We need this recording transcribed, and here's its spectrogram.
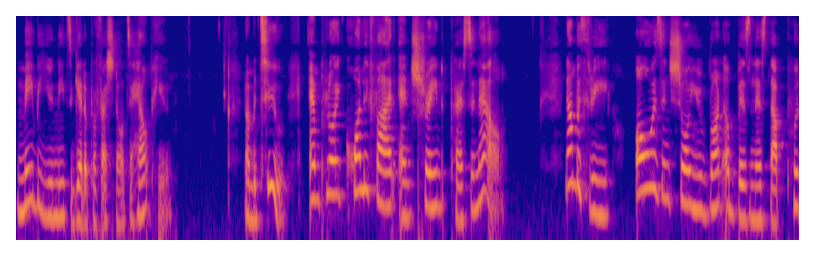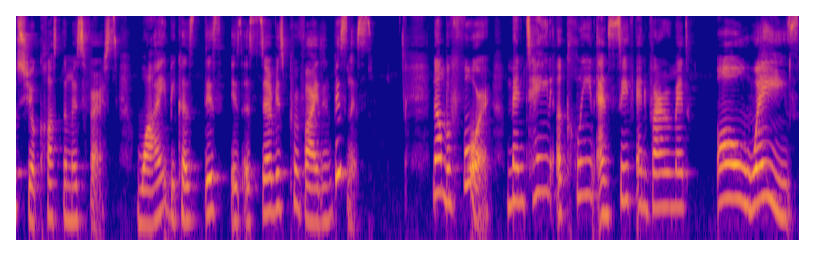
maybe you need to get a professional to help you. Number two, employ qualified and trained personnel. Number three, always ensure you run a business that puts your customers first. Why? Because this is a service providing business. Number four, maintain a clean and safe environment always.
